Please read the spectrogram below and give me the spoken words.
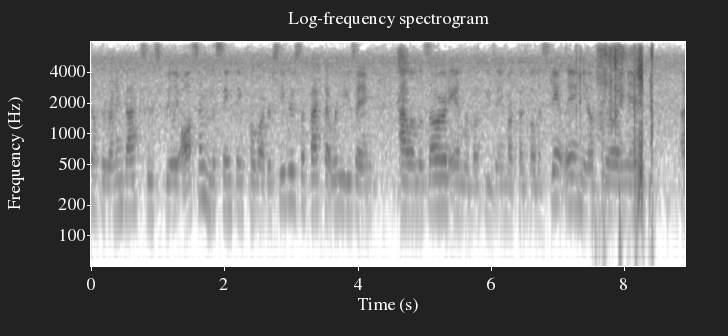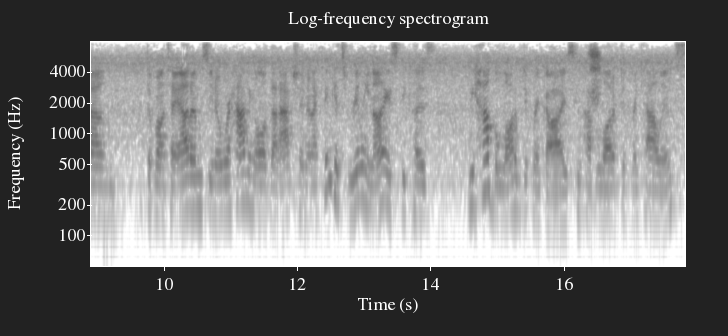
out the running backs is really awesome, and the same thing for wide receivers. The fact that we're using Allen Lazard and we're both using Marquez Valdes-Scantling, you know, throwing in um, Davante Adams, you know, we're having all of that action, and I think it's really nice because we have a lot of different guys who have a lot of different talents,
